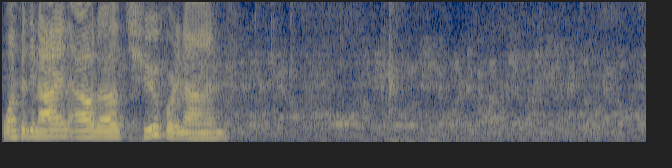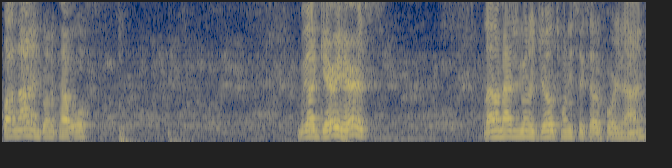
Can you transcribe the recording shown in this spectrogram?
159 out of 249. Spot 9 going to Pat Wolf. We got Gary Harris. Atlanta Magic going to Joe, 26 out of 49.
